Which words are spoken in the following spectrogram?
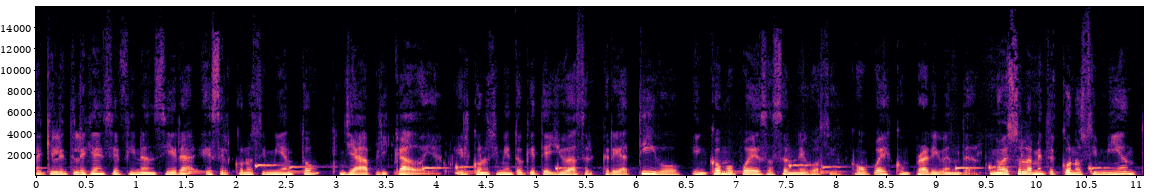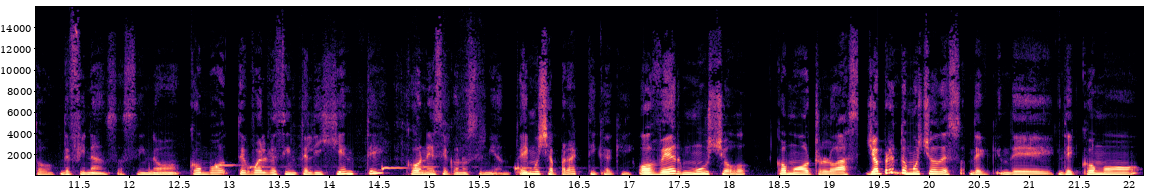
aquí la inteligencia financiera es el conocimiento ya aplicado ya. El conocimiento que te ayuda a ser creativo en cómo puedes hacer negocio, cómo puedes comprar y vender. No es solamente el conocimiento de finanzas, sino cómo te vuelves inteligente con ese conocimiento. Hay mucha práctica aquí. O ver mucho cómo otro lo hace. Yo aprendo mucho de eso, de, de, de cómo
